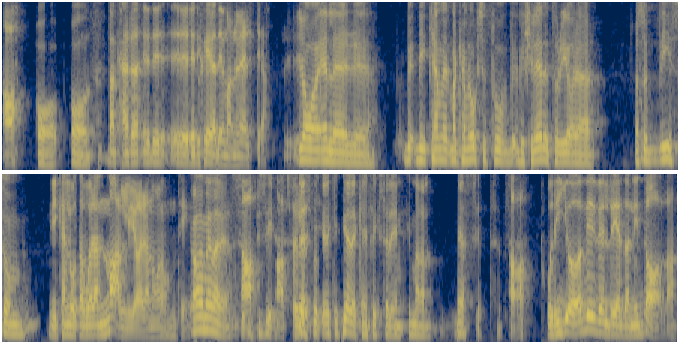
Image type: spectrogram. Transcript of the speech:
Ja. Av, av... Man kan redigera det manuellt, ja. Ja, eller eh, vi kan man kan väl också få Visual Editor att göra... Alltså vi som... Vi kan låta våran mall göra någonting. Ja, jag menar det. Ja, Precis. Absolut. Svenskspråkiga Wikipedia kan fixa det i mallmässigt. Ja, och det gör vi väl redan idag, va?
